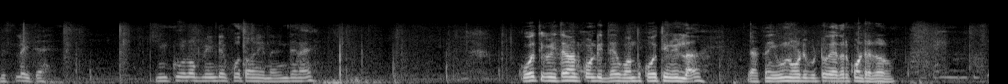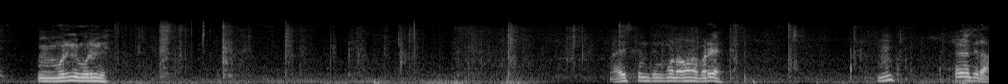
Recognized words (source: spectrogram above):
ಬಿಸಿಲು ಐತೆ. ನಿಂತ್ಕೊಂಡೊಬ್ಬ ನಿಂದೆ ಕೂತವನಿ ನಿಂದೇನೆ ಕೋತಿಗಳು ಇದ್ದಾವೆ ಅನ್ಕೊಂಡಿದ್ದೆ, ಒಂದು ಕೋತಿನೂ ಇಲ್ಲ. ಯಾಕಂದ್ರೆ ಇವ್ನು ನೋಡಿಬಿಟ್ಟು ಎದರ್ಕೊಂಡಿರೋರು ಹ್ಞೂ ಮುರಿಲಿ ಮುರಿಲಿ. ಐಸ್ ಕ್ರೀಮ್ ತಿನ್ಕೊಂಡು ಅವನ ಬರ್ರಿ. ಹ್ಞೂ ಹೇಳ್ತೀರಾ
